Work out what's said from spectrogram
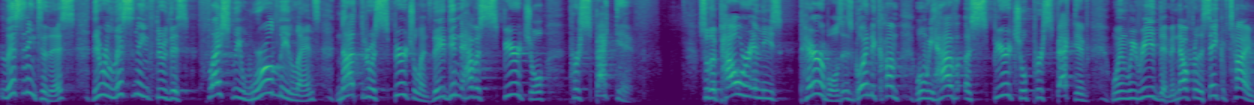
listening to this, they were listening through this fleshly, worldly lens, not through a spiritual lens. They didn't have a spiritual perspective. So the power in these parables is going to come when we have a spiritual perspective when we read them. And now, for the sake of time,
